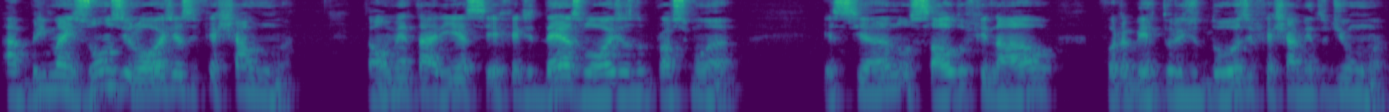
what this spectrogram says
abrir mais 11 lojas e fechar uma. Então, aumentaria cerca de 10 lojas no próximo ano. Esse ano, o saldo final foi abertura de 12 e fechamento de uma.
